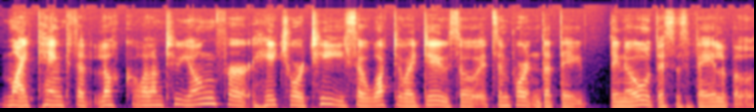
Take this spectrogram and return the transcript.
might think that, look, well, I'm too young for HRT, so what do I do? So it's important that they they know this is available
